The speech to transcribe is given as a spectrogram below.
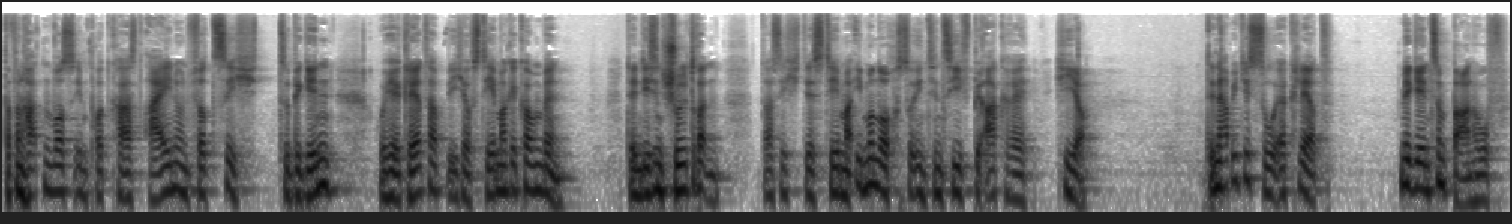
davon hatten wir es im Podcast 41 zu Beginn, wo ich erklärt habe, wie ich aufs Thema gekommen bin. Denn die sind schuld dran, dass ich das Thema immer noch so intensiv beackere hier. Denn habe ich das so erklärt. Wir gehen zum Bahnhof.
